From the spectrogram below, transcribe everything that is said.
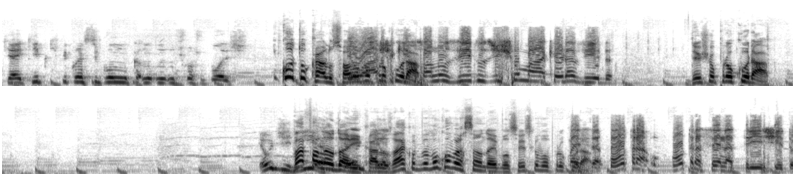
que a equipe que ficou em segundo no- no- nos construtores. Enquanto o Carlos fala, eu, eu vou acho procurar. que só nos idos de Schumacher da vida. Deixa eu procurar. Eu diria. Vai falando aí, eu- Carlos. Vai, vão conversando aí vocês que eu vou Mas procurar. é, outra, outra cena triste do,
